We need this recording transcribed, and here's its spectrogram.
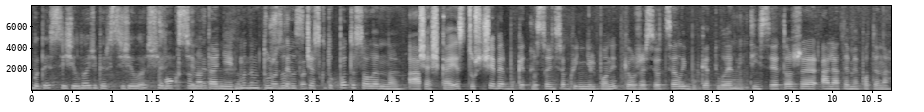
будес сижилош, бер сижилош. Вокса натани. Мыдым тужзаныс ческо тук поте соленно. А шашка ес туш чебер букет лысонь со квиннюл понитке уже все целый букет луен. Тинсе тоже аля теме потена.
